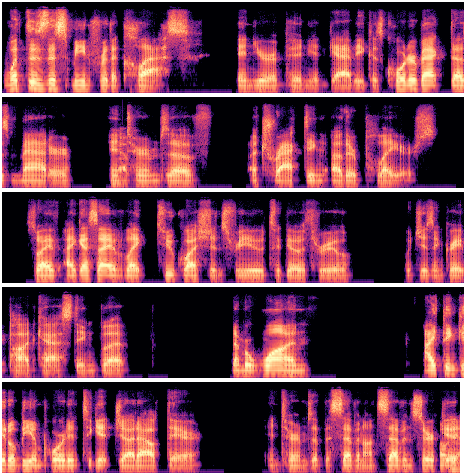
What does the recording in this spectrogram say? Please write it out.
what does this mean for the class in your opinion Gaby? Because quarterback does matter in yep. terms of attracting other players so I've, i guess i have like two questions for you to go through which isn't great podcasting but number one I think it'll be important to get Judd out there in terms of the seven on seven oh, circuit, oh, yeah.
